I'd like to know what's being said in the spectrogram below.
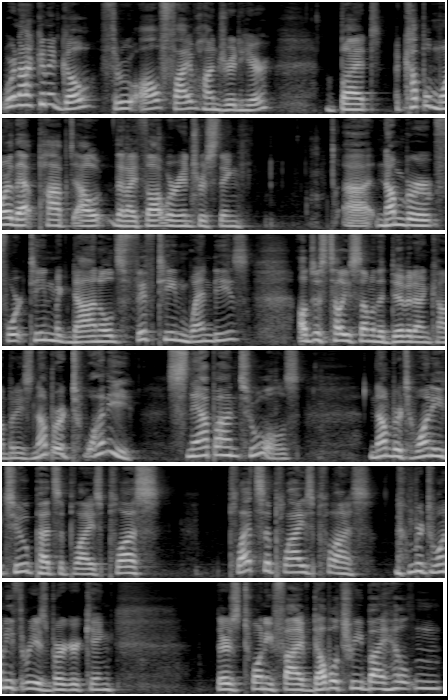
we're not going to go through all 500 here, but a couple more that popped out that I thought were interesting. Uh, number 14, McDonald's, 15, Wendy's. I'll just tell you some of the dividend companies. Number 20, Snap on Tools. Number 22, Pet Supplies Plus. Pet Supplies Plus. Number 23 is Burger King. There's 25, Doubletree by Hilton.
